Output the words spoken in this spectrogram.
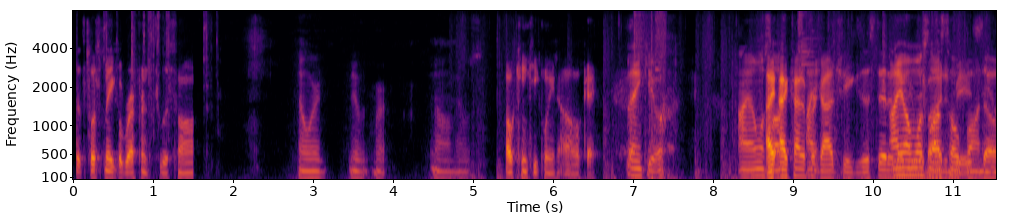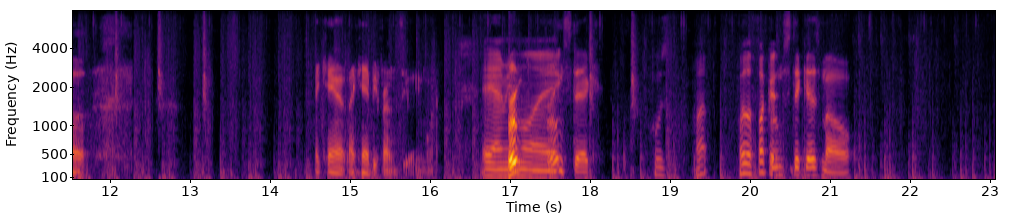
That's supposed to make a reference to a song. No, we're, no, we're, no, that was. Oh, Kinky Queen. Oh, okay. Thank you. I almost. I, lost, I kind of forgot she existed. And I almost lost hope me, on so I can't. I can't be friends with you anymore. Hey, I mean, Broom, like, broomstick. who's what? Who the fuck is? Broomstick Ismo.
